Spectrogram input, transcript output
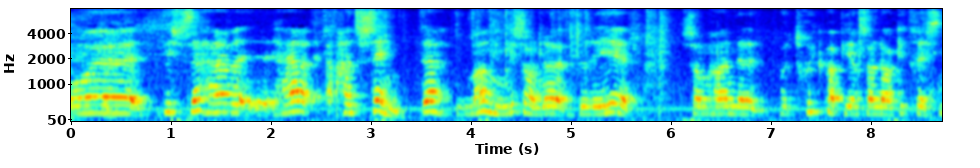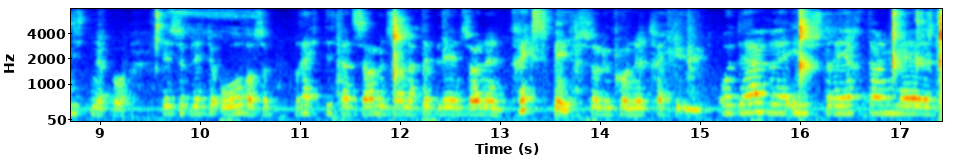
Og eh, disse her, her Han sendte mange sånne brev som han eh, på trykkpapir som han laget tresnittene på. Det som ble til over, så brettet han sammen sånn at det ble en sånn en trekkspill som du kunne trekke ut. Og der eh, illustrerte han med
